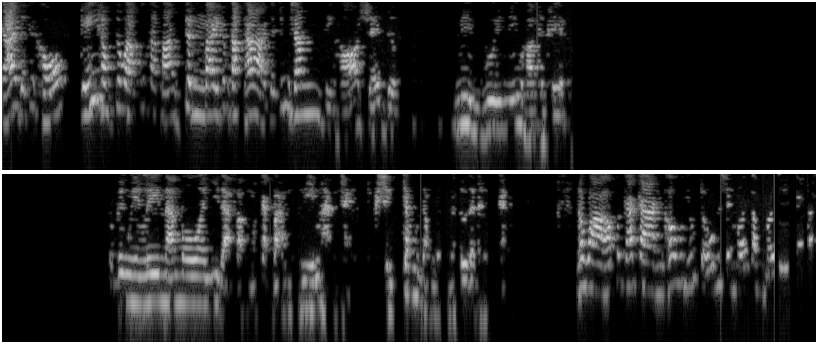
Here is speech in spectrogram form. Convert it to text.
giải được cái khổ, kỹ thuật tu học của các bạn, trình bày trong thật tha cho chúng sanh, thì họ sẽ được niềm vui nếu họ thực hiện. Một cái nguyên lý nam mô a di đà phật mà các bạn niệm hàng ngày, sự chấn động lực mà tôi đã thực hành nó hòa hợp với cả càng không vũ trụ, nó sẽ mở tâm mở trí các bạn.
